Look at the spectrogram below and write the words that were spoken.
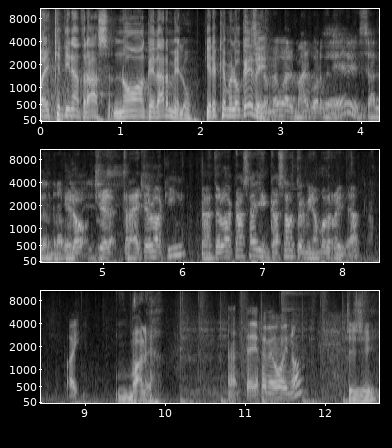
a- Es que tiene atrás, no a quedármelo. ¿Quieres que me lo quede? No me voy al mar, borde, ¿eh? Salen rápido. Quiero- tráetelo aquí, tráetelo a casa y en casa lo terminamos de raidear. Ay. Vale. Ah, Te dejo y me voy, ¿no? Sí, sí.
